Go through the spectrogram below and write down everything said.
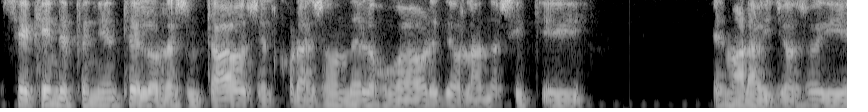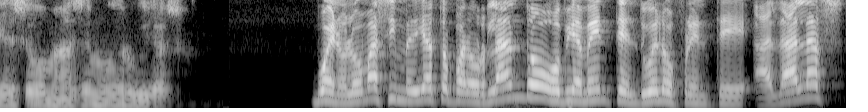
sé que independiente de los resultados, el corazón de los jugadores de Orlando City es maravilloso y eso me hace muy orgulloso. Bueno, lo más inmediato para Orlando, obviamente el duelo frente a Dallas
